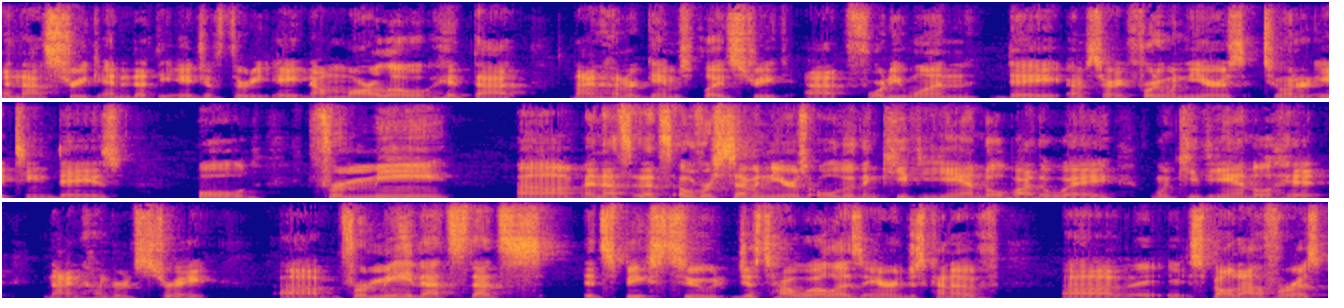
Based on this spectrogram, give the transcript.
and that streak ended at the age of 38. Now Marleau hit that 900 games played streak at 41 day. I'm sorry, 41 years, 218 days old. For me, um, and that's that's over seven years older than Keith Yandle, by the way, when Keith Yandle hit 900 straight. Um, for me, that's that's it speaks to just how well as Aaron just kind of uh, spelled out for us.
